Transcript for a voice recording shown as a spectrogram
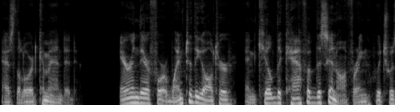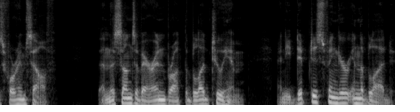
as the Lord commanded. Aaron therefore went to the altar, and killed the calf of the sin offering, which was for himself. Then the sons of Aaron brought the blood to him, and he dipped his finger in the blood,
